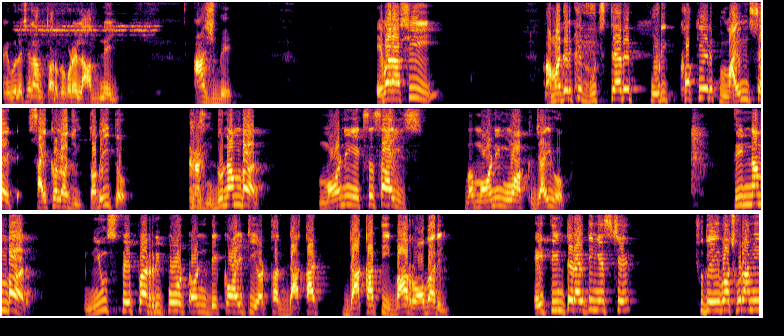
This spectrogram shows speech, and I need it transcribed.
আমি বলেছিলাম, তর্ক করে লাভ নেই। আসবে। এবার আসি। আমাদেরকে বুঝতে হবে পরীক্ষকের মাইন্ডসেট সাইকোলজি তবেই তো। দু নাম্বার মর্নিং এক্সারসাইজ বা মর্নিং ওয়াক যাই হোক। তিন number news paper report on dacoity অর্থাৎ ডাকাত, ডাকাতি বা রবারি এই তিনটে রাইটিং এসছে। শুধু এই বছর আমি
